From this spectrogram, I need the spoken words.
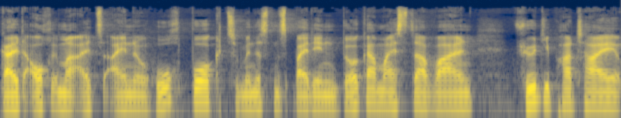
galt auch immer als eine Hochburg, zumindest bei den Bürgermeisterwahlen für die Partei.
